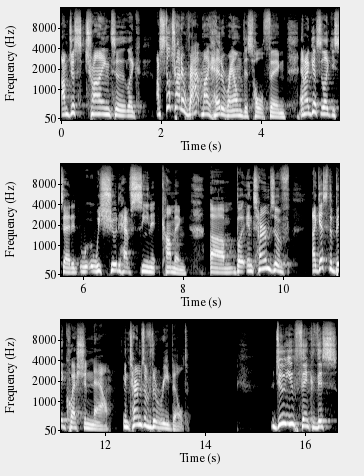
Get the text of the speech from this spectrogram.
I'm just trying to like. I'm still trying to wrap my head around this whole thing, and I guess, like you said, it, we should have seen it coming. Um, but in terms of, I guess the big question now, in terms of the rebuild, do you think this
